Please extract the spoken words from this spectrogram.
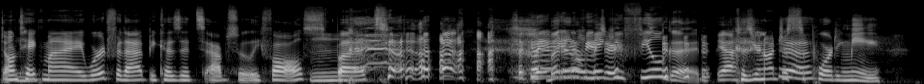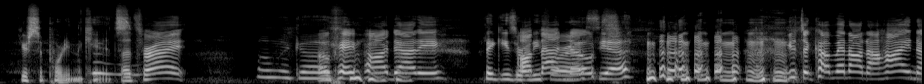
Don't mm. take my word for that because it's absolutely false. Mm. But Maybe But it'll make you feel good. Yeah. Because you're not just Yeah. supporting me, you're supporting the kids. That's right. oh my god, Okay, Pod Daddy. I think he's On ready that for note- us. Yeah. Get to come in on a high note.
